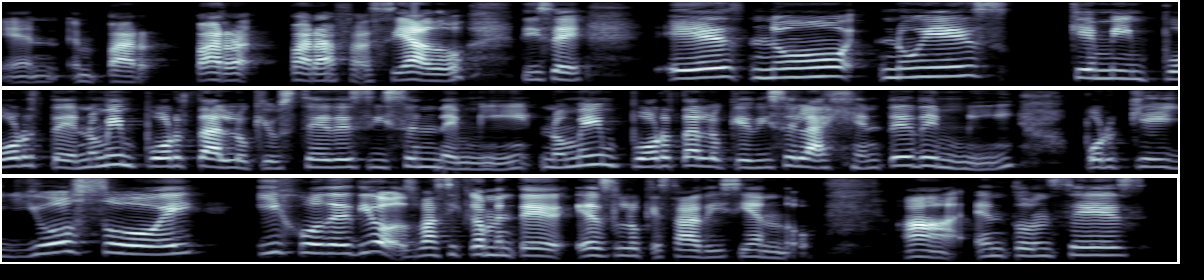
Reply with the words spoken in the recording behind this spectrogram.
en, en par, para, parafaseado, dice, es, no, no es que me importe, no me importa lo que ustedes dicen de mí, no me importa lo que dice la gente de mí, porque yo soy hijo de Dios, básicamente es lo que está diciendo. Ah, entonces,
